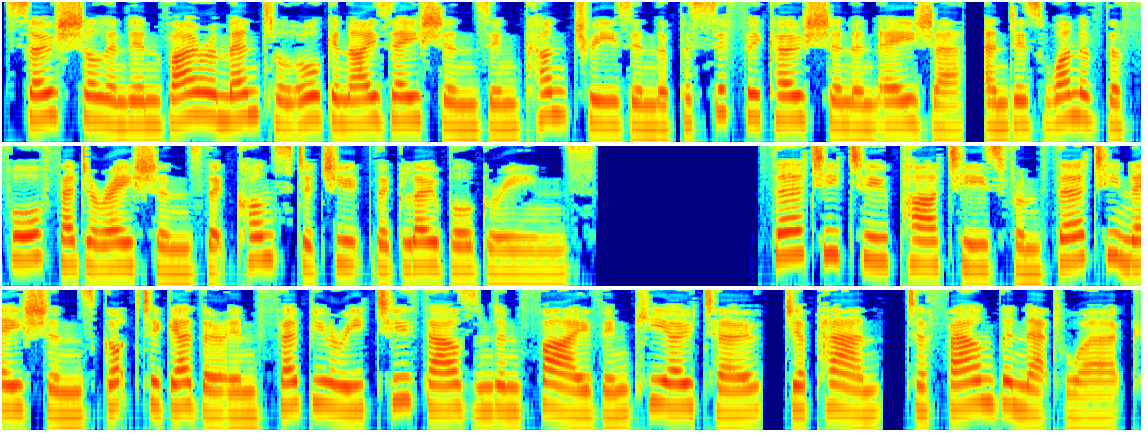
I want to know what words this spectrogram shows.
social and environmental organizations in countries in the Pacific Ocean and Asia, and is one of the four federations that constitute the Global Greens. 32 parties from 30 nations got together in February 2005 in Kyoto, Japan, to found the network.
